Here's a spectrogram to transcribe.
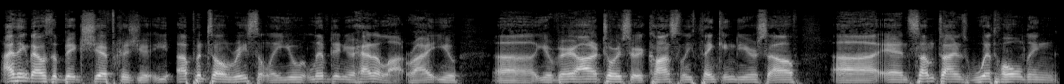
I think that was a big shift because you, you, up until recently, you lived in your head a lot, right? You uh, you're very auditory, so you're constantly thinking to yourself, uh, and sometimes withholding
